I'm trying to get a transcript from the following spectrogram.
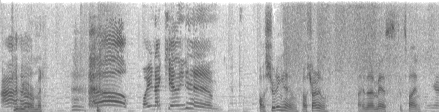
Ah, Pee Wee. Herman. Help! Why are you not killing him? I was shooting him. I was trying to, and then I missed. It's fine. Yeah,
